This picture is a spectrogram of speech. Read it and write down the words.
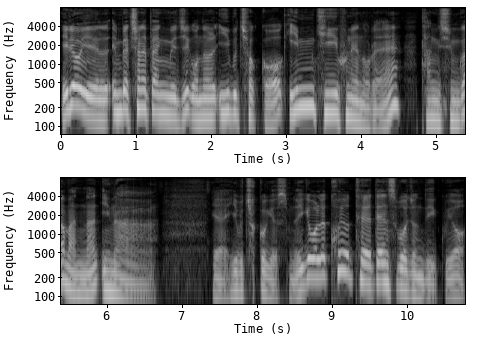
일요일 인백션의 백뮤직 오늘 2부 첫 곡 임기훈의 노래 당신과 만난 이날 예, 2부 첫 곡이었습니다. 이게 원래 코요태 댄스 버전도 있고요.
